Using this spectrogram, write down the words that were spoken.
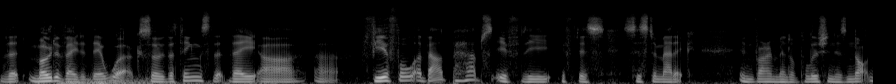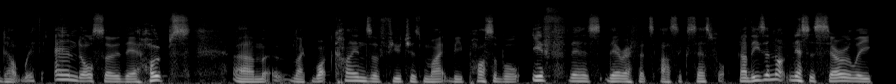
that motivated their work. So the things that they are uh, fearful about, perhaps, if the if this systematic environmental pollution is not dealt with, and also their hopes, um, like what kinds of futures might be possible if their efforts are successful. Now, these are not necessarily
